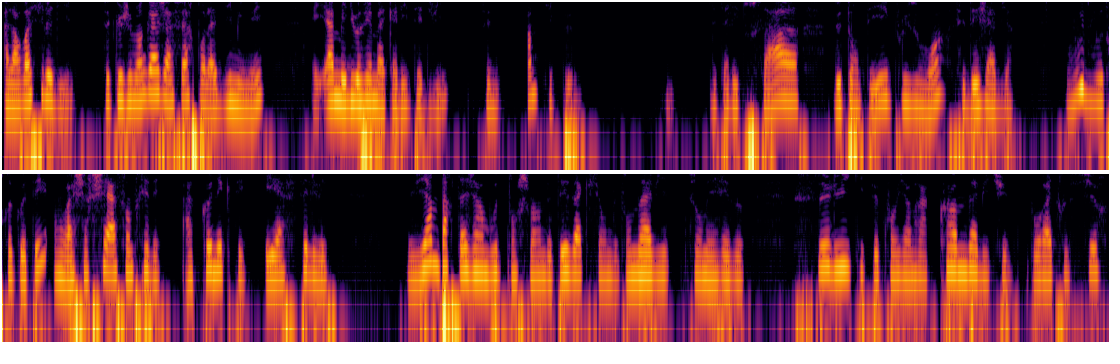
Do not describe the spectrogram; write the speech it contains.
Alors voici le deal. Ce que je m'engage à faire pour la diminuer et améliorer ma qualité de vie, c'est un petit peu d'étaler tout ça, de tenter plus ou moins, c'est déjà bien. Vous de votre côté, on va chercher à s'entraider, à connecter et à s'élever. Viens me partager un bout de ton chemin, de tes actions, de ton avis sur mes réseaux, celui qui te conviendra comme d'habitude, pour être sûr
